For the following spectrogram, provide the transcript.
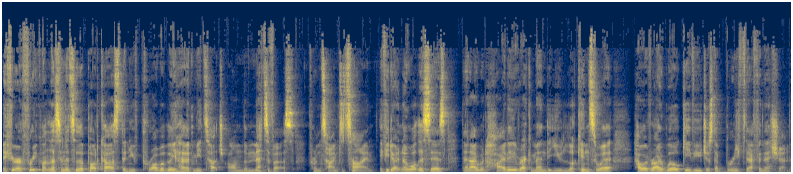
If you're a frequent listener to the podcast, then you've probably heard me touch on the metaverse from time to time. If you don't know what this is, then I would highly recommend that you look into it. However, I will give you just a brief definition.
